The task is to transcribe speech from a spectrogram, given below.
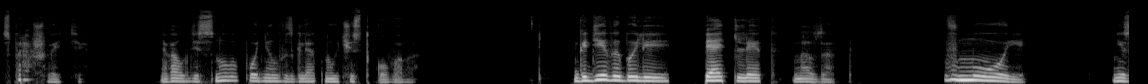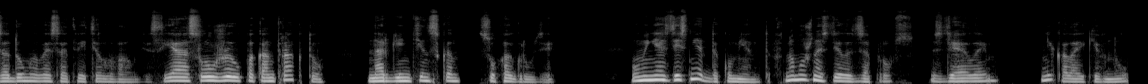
Спрашивайте. Валдис снова поднял взгляд на участкового. Где вы были пять лет назад? В море, не задумываясь, ответил Валдис. Я служил по контракту на аргентинском сухогрузе. У меня здесь нет документов, но можно сделать запрос. Сделаем. Николай кивнул.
